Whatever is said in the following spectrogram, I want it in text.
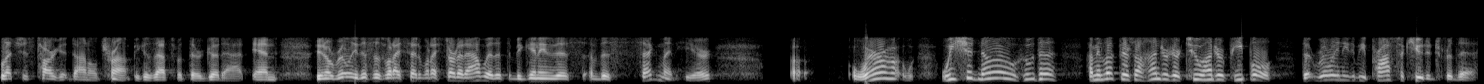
let's just target Donald Trump because that's what they're good at. And you know, really, this is what I said when I started out with at the beginning of this of this segment here. Uh, where are, we should know who the. I mean, look, there's a hundred or two hundred people that really need to be prosecuted for this,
